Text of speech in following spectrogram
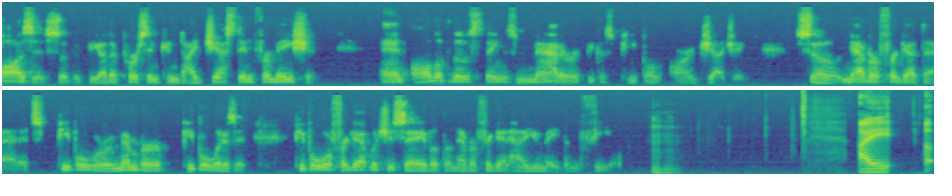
pauses so that the other person can digest information. And all of those things matter because people are judging. So never forget that. It's people will remember people, what is it? People will forget what you say, but they'll never forget how you made them feel. Mm-hmm. I, uh,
